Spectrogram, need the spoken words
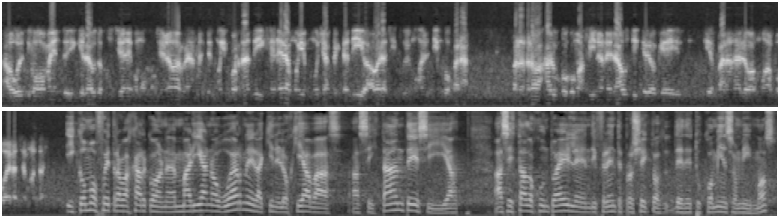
a último momento y que el auto funcione como funcionó realmente es muy importante y genera muy mucha expectativa. Ahora sí tuvimos el tiempo para, para trabajar un poco más fino en el auto y creo que, que en Paraná lo vamos a poder hacer matar. ¿Y cómo fue trabajar con eh, Mariano Werner, a quien elogiabas hace instantes y has, has estado junto a él en diferentes proyectos desde tus comienzos mismos?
